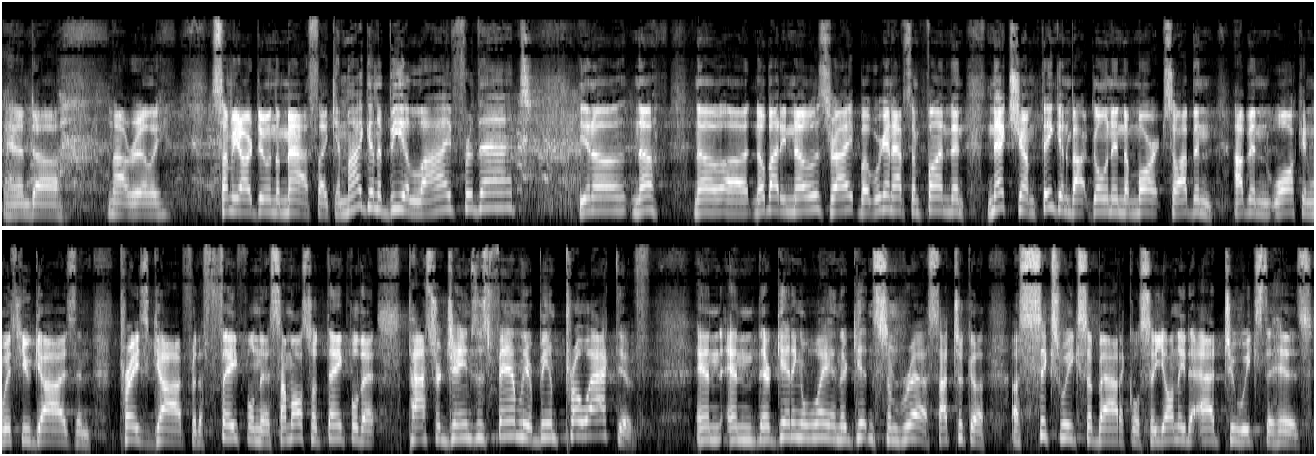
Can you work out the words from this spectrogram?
And uh, not really. Some of y'all are doing the math like, am I going to be alive for that? You know, no, no, uh, nobody knows, right? But we're gonna have some fun. then next year, I'm thinking about going into Mark. So I've been, I've been walking with you guys, and praise God for the faithfulness. I'm also thankful that Pastor James's family are being proactive and, and they're getting away and they're getting some rest. I took a, a six week sabbatical, so y'all need to add two weeks to his.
